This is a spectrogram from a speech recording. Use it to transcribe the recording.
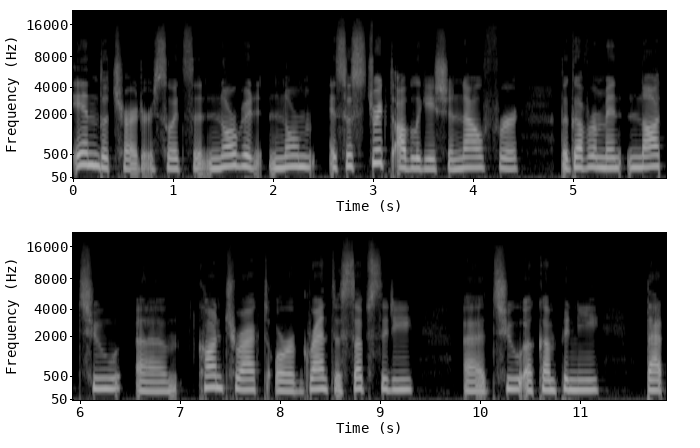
in the charter, so it's a norm, norm it's a strict obligation now for the government not to um, contract or grant a subsidy uh, to a company that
